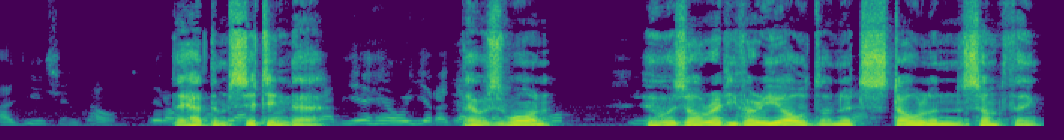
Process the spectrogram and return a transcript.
allí sentados. Pero They had them sitting there. There was one who was already very old and had stolen something,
